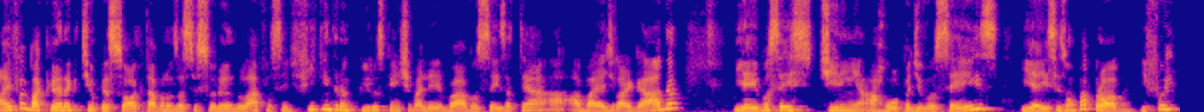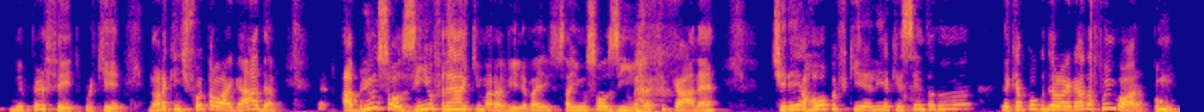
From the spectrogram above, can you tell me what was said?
Aí foi bacana que tinha o pessoal que estava nos assessorando lá, falou assim, fiquem tranquilos que a gente vai levar vocês até a, a baia de largada e aí vocês tirem a roupa de vocês e aí vocês vão para a prova. E foi perfeito, porque na hora que a gente foi para a largada, abriu um solzinho, eu falei, ai que maravilha, vai sair um solzinho, vai ficar, né? Tirei a roupa, fiquei ali aquecendo, tá, tá, tá. daqui a pouco deu largada, fui embora. Pum!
